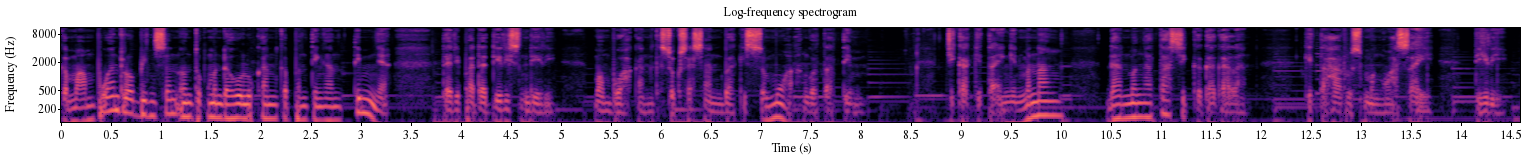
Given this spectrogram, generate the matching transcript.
Kemampuan Robinson untuk mendahulukan kepentingan timnya daripada diri sendiri membuahkan kesuksesan bagi semua anggota tim. Jika kita ingin menang dan mengatasi kegagalan, kita harus menguasai diri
